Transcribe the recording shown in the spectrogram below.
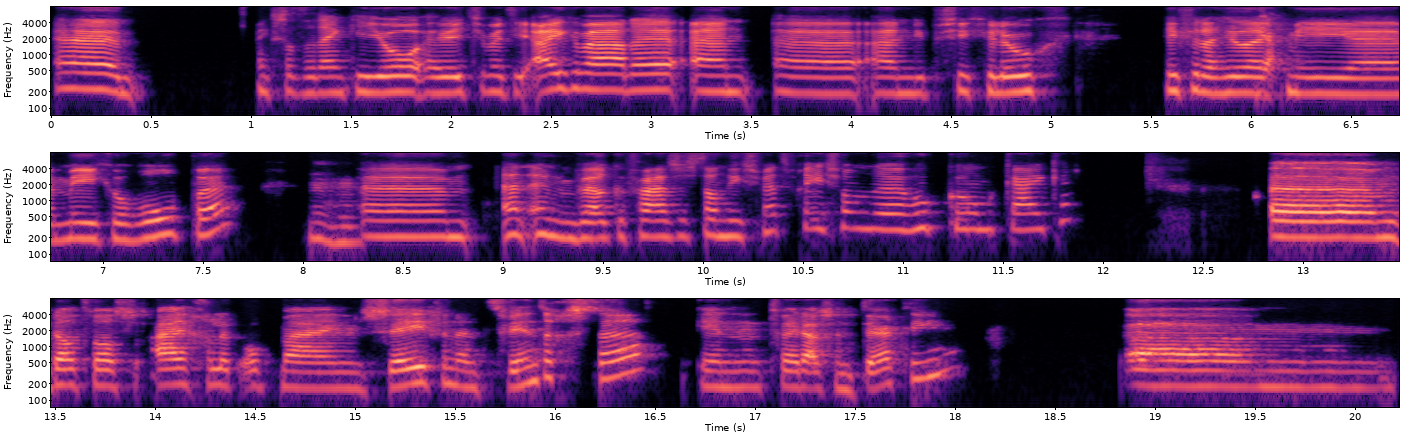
uh, uh, ik zat te denken, joh, weet je, met die eigenwaarde en, en die psycholoog heeft je daar heel erg mee, mee geholpen. Mm -hmm. um, en in welke fase is dan die smetvrees om de hoek komen kijken? Um, dat was eigenlijk op mijn 27ste in 2013. Um,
